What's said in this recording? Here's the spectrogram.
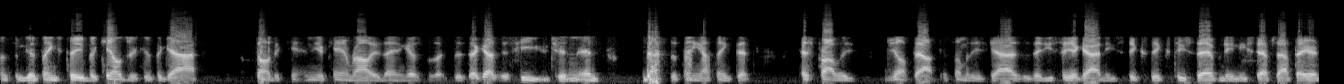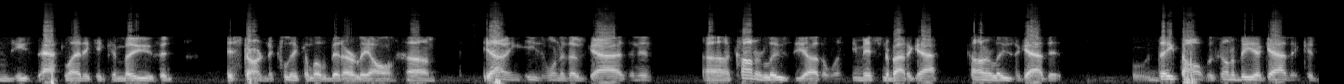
done some good things too. But Keldrick is the guy. Saw the you know, Cam Riley today and goes that guy's just huge, and and that's the thing I think that has probably jumped out to some of these guys is that you see a guy and he's six six two seventy and he steps out there and he's athletic and can move and it's starting to click a little bit early on. Um, yeah, I think he's one of those guys, and then uh, Connor Lew's the other one. You mentioned about a guy. Connor Lew's a guy that they thought was going to be a guy that could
